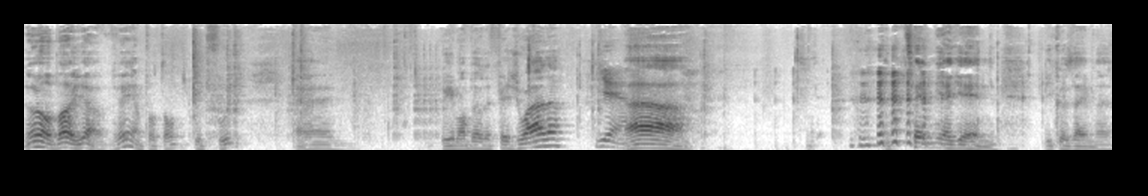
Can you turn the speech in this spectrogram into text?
No, no, but yeah, very important. Good food. Uh, remember the feijoada? Yeah. Ah, Tell me again, because I'm a,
